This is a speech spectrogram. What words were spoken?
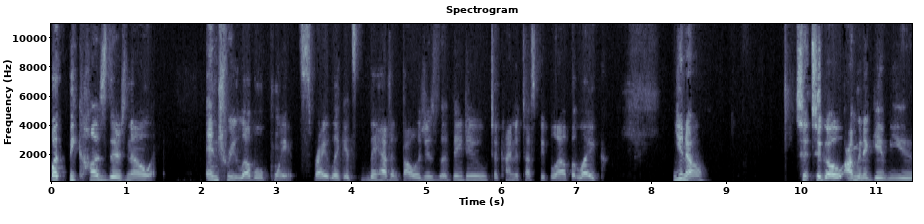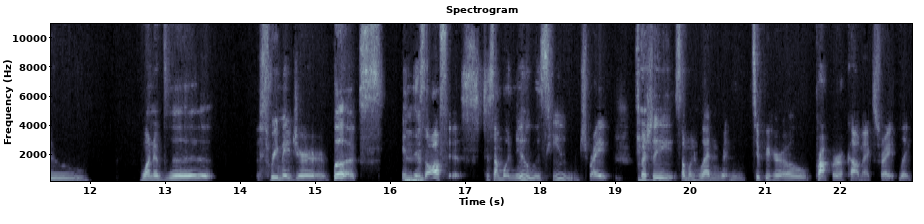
But because there's no entry level points right? Like it's they have anthologies that they do to kind of test people out. But like you know to, to go i'm going to give you one of the three major books in mm-hmm. this office to someone new is huge, right? Especially mm-hmm. someone who hadn't written superhero proper comics, right? Like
